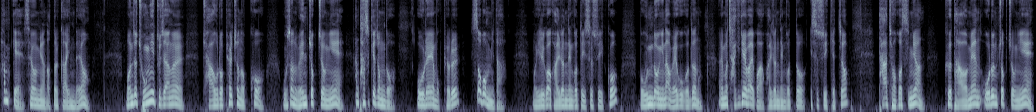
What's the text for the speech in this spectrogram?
함께 세우면 어떨까인데요. 먼저 종이 두 장을 좌우로 펼쳐놓고 우선 왼쪽 종이에 한 다섯 개 정도 올해의 목표를 써봅니다. 뭐 일과 관련된 것도 있을 수 있고 뭐 운동이나 외국어 등 뭐 자기 개발과 관련된 것도 있을 수 있겠죠. 다 적었으면 그 다음엔 오른쪽 종이에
